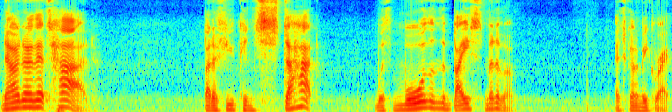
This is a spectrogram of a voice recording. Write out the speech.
Now, I know that's hard, but if you can start with more than the base minimum, it's going to be great.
